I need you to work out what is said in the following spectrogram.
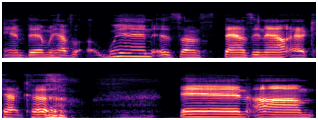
and then we have Winn is um, spazzing out at Catco, and um,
